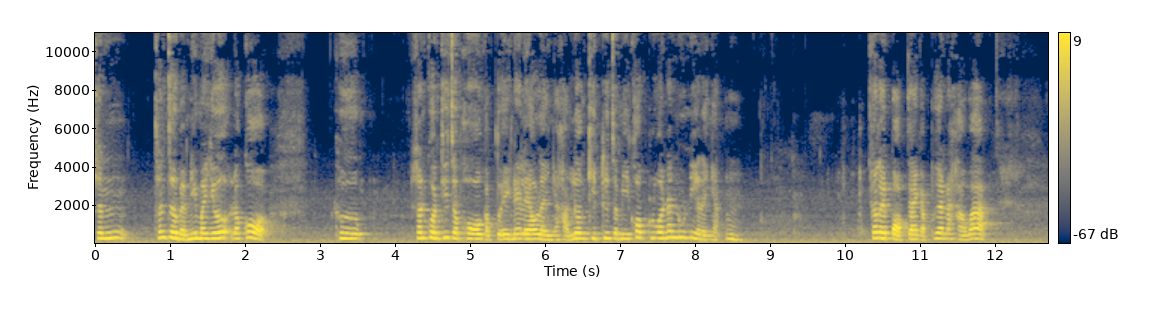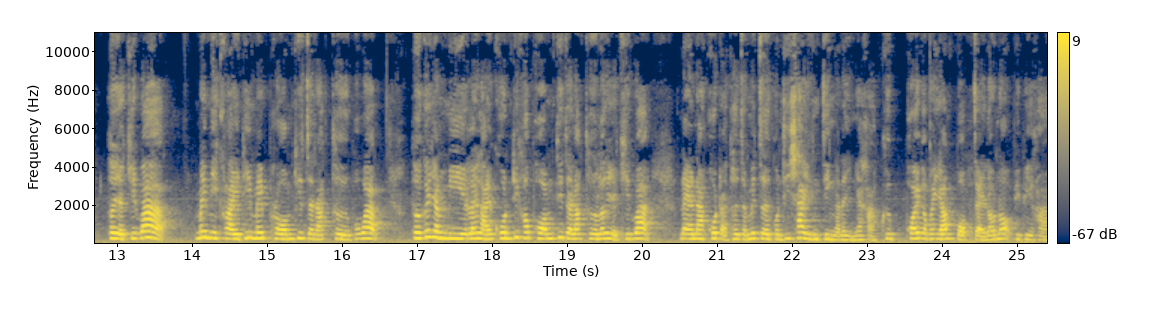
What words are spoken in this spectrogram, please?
ฉันฉันเจอแบบนี้มาเยอะ แล้วก็ คือฉันควรที่จะพอกับตัวเองได้แล้วอะไรเงี้ยค่ะ เรื่องคิดที่จะมีครอบครัวนั่นนู่นนี่อะไรเงี้ย อืม ก็เลยปลอบใจกับเพื่อนนะคะว่า เธออย่าคิดว่าไม่มีใครที่ไม่พร้อมที่จะรักเธอ เพราะว่าเธอก็ยังมีหลาย ๆ คนที่เขาพร้อมที่จะรักเธอแล้วอย่าคิดว่าในอนาคตอะเธอจะไม่เจอคนที่ใช่จริง ๆ อะไรอย่างเงี้ยค่ะ คือพอยกับพยายามปลอบใจแล้วเนาะพี่ๆคะ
